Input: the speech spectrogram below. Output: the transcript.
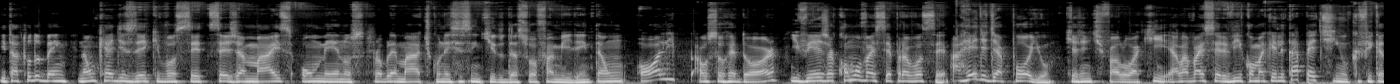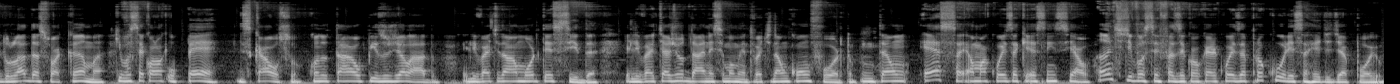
E tá tudo bem. Não quer dizer que você seja mais ou menos problemático nesse sentido da sua família. Então, olhe ao seu redor e veja como vai ser para você. A rede de apoio que a gente falou aqui, ela vai servir como aquele tapetinho que fica do lado da sua cama, que você coloca o pé descalço quando tá o piso gelado. Ele vai te dar uma amortecida, ele vai te ajudar nesse momento, vai te dar um conforto. Então, essa é uma coisa que é essencial. Antes de você fazer qualquer coisa, procure essa rede de apoio.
